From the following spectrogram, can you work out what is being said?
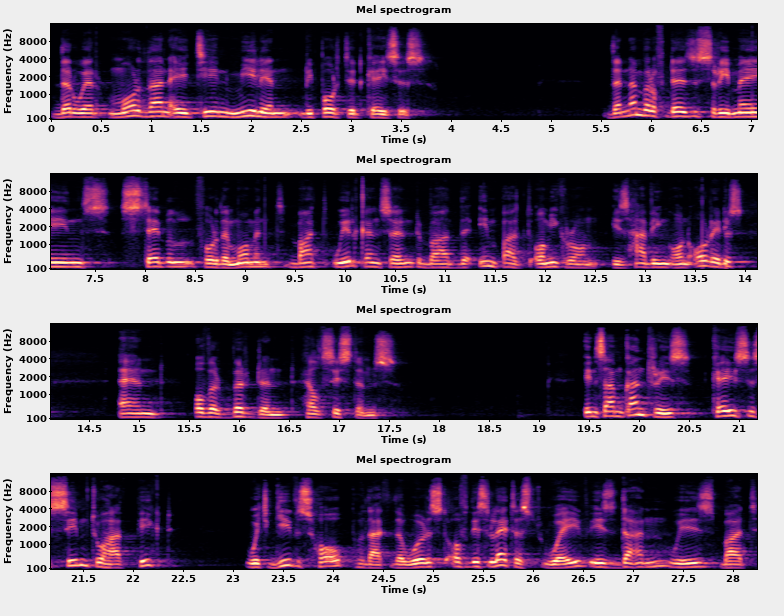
there were more than 18 million reported cases. The number of deaths remains stable for the moment, but we're concerned about the impact Omicron is having on already and overburdened health systems. In some countries, cases seem to have peaked, which gives hope that the worst of this latest wave is done with, but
